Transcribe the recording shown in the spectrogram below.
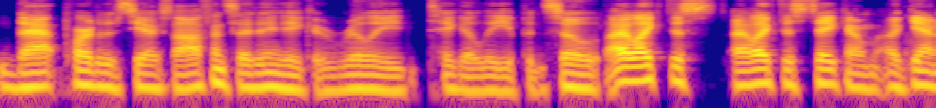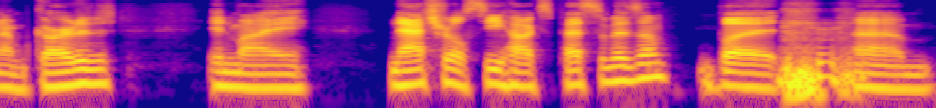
that part of the Seahawks offense, I think they could really take a leap. And so I like this. I like this take. I'm again, I'm guarded in my natural Seahawks pessimism, but um,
